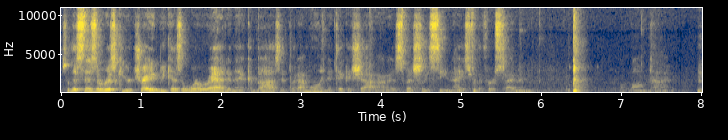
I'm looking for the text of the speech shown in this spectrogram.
So this is a riskier trade because of where we're at in that composite, but I'm willing to take a shot on it, especially seeing ice for the first time in a long time. All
